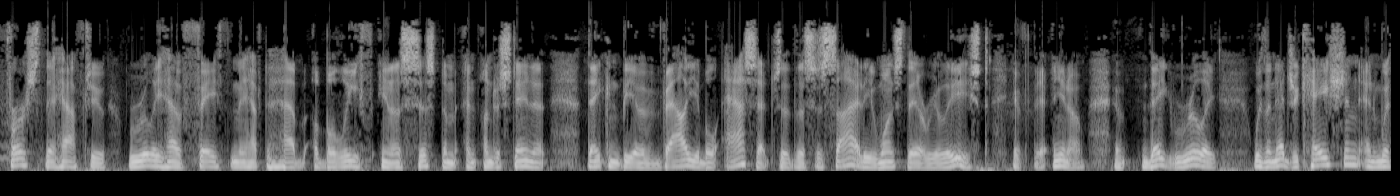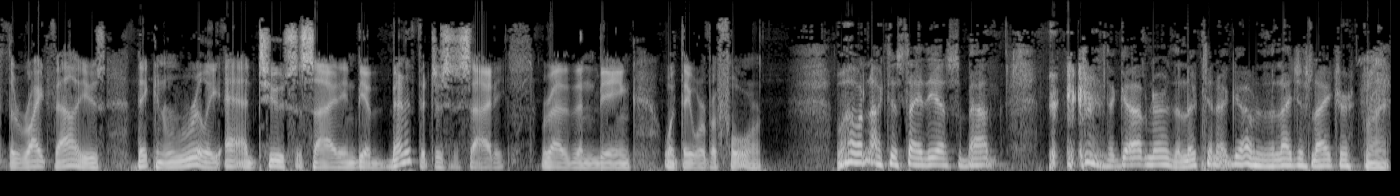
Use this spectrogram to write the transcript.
First, they have to really have faith and they have to have a belief in a system and understand it. they can be a valuable asset to the society once they're released. If they, you know, if they really, with an education and with the right values, they can really add to society and be a benefit to society rather than being what they were before. Well, I would like to say this about the governor, the lieutenant governor, the legislature. Right.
